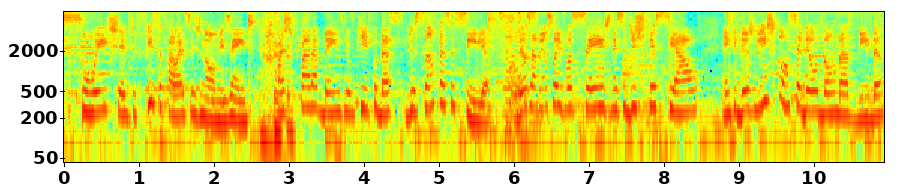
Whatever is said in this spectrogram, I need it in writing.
Sueixe, é difícil falar esses nomes, gente. Mas parabéns, e o Kiko da, de Santa Cecília. Deus abençoe vocês nesse dia especial em que Deus lhes concedeu o dom da vida,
